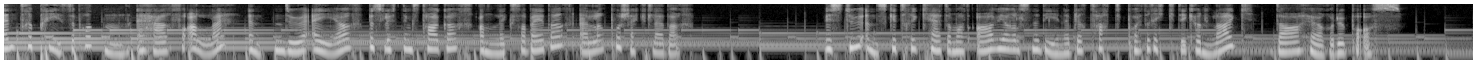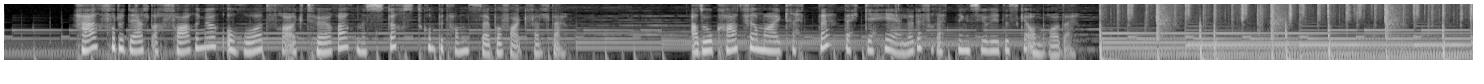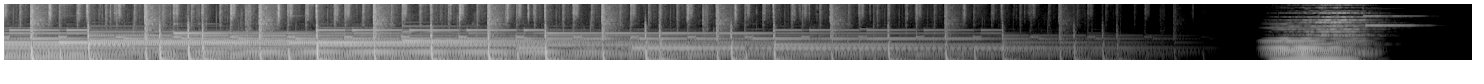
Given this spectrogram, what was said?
Entreprisepodden er her for alle, enten du er eier, beslutningstaker, anleggsarbeider eller prosjektleder. Hvis du ønsker trygghet om at avgjørelsene dine blir tatt på et riktig grunnlag, da hører du på oss. Her får du delt erfaringer og råd fra aktører med størst kompetanse på fagfeltet. Advokatfirmaet Grette dekker hele det forretningsjuridiske området.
